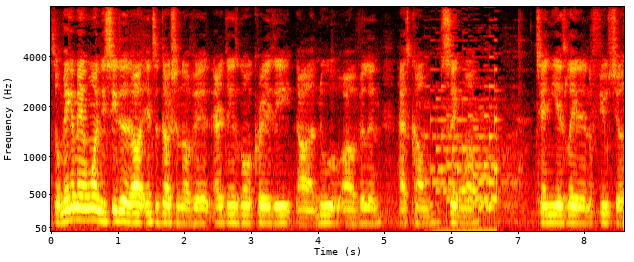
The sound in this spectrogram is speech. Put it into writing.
So Mega Man 1, you see the uh, introduction of it. Everything's going crazy. Uh, new uh, villain has come, Sigma. 10 years later in the future.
